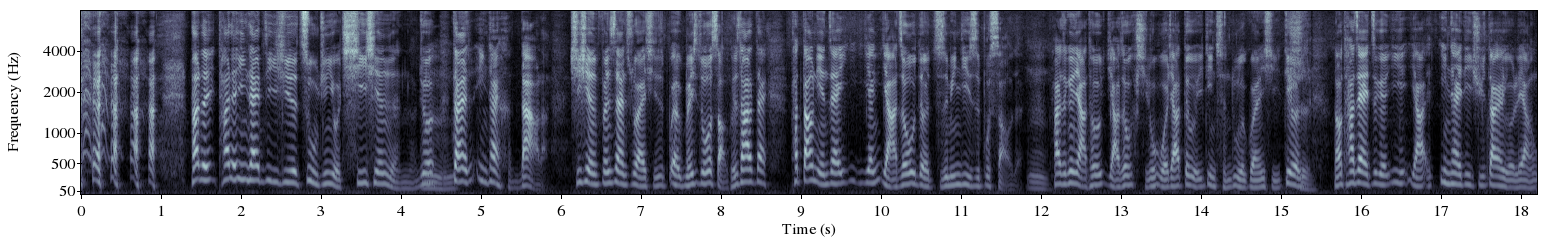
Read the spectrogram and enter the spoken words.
它的他的印太地区的驻军有七千人了，就嗯当然印太很大了。七千人分散出来，其实呃没多少，可是他在他当年在亚亚洲的殖民地是不少的，嗯，他是跟亚洲亚洲许多国家都有一定程度的关系。第二，然后他在这个印亚印太地区大概有两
